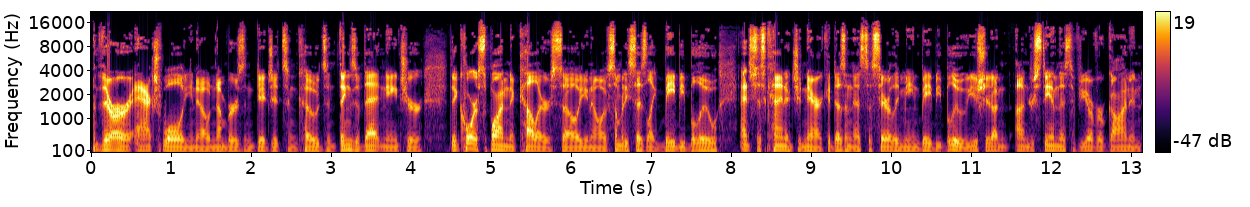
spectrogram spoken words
there are actual, you know, numbers and digits and codes and things of that nature that correspond to colors. So, you know, if somebody says like baby blue, that's just kind of generic. It doesn't necessarily mean baby blue. You should un- understand this if you ever gone and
